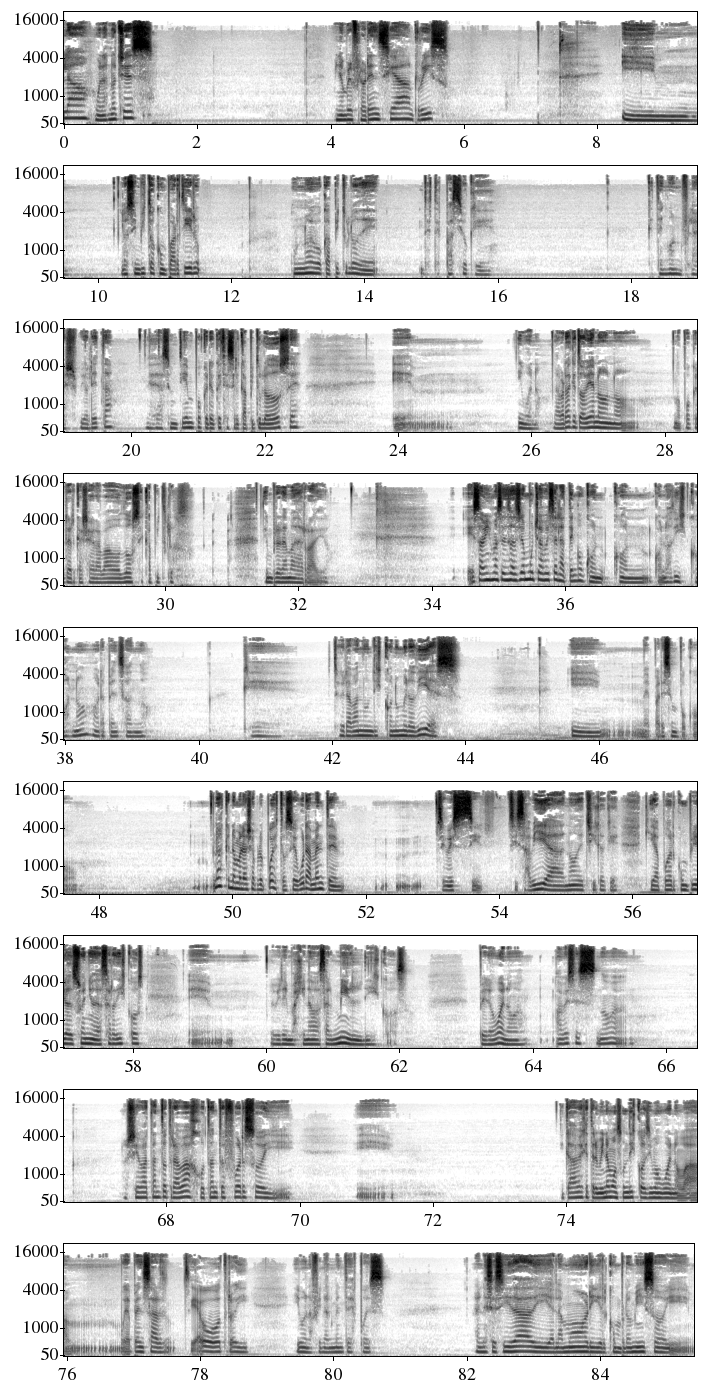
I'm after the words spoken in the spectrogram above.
Hola, buenas noches. Mi nombre es Florencia Ruiz. y mm, los invito a compartir un nuevo capítulo de, este espacio que, que tengo en Flash Violeta desde hace un tiempo, creo que este es el capítulo 12. Eh, y bueno, la verdad que todavía no, no, no puedo creer que haya grabado 12 capítulos de un programa de radio. Esa misma sensación muchas veces la tengo con, con, con los discos, ¿no? Ahora pensando que estoy grabando un disco número 10 y me parece un poco... No es que no me lo haya propuesto, seguramente mm, si, si, si sabía ¿no? de chica que, que, iba a poder cumplir el sueño de hacer discos, eh, hubiera imaginado hacer mil discos. Pero bueno, a veces no nos lleva tanto trabajo, tanto esfuerzo y, y, y, cada vez que terminamos un disco decimos, bueno, va, voy a pensar si hago otro y, y bueno, finalmente después la necesidad y el amor y el compromiso y,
